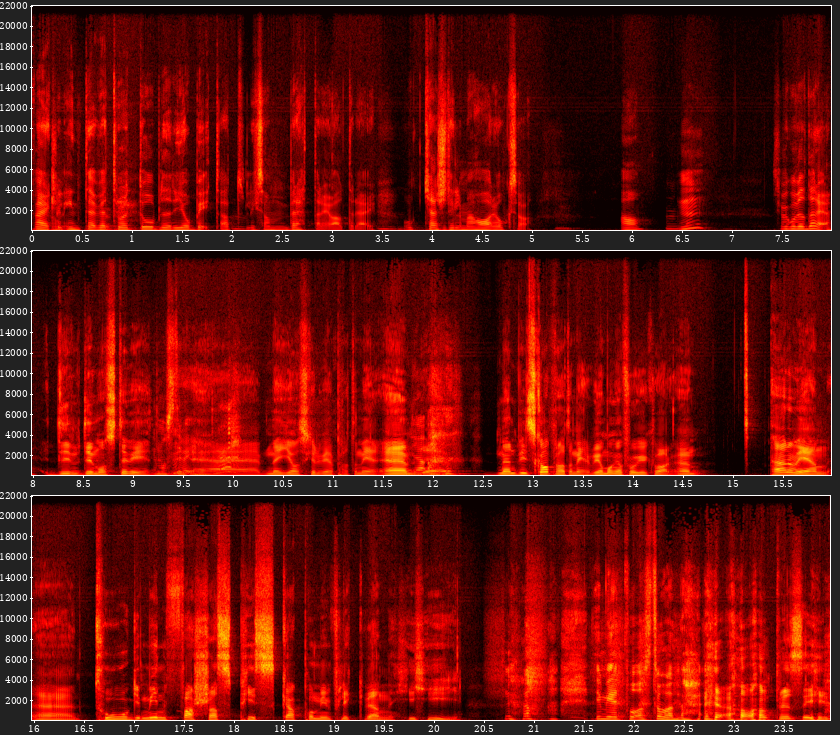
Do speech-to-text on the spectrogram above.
Verkligen inte. Jag tror att då blir det jobbigt att liksom berätta det och allt det där. Och kanske till och med ha det också. Ja. Mm. Ska vi gå vidare? Det, det måste vi. Det måste vi. Eh, men jag skulle vilja prata mer. Eh, Ja. eh, Men vi ska prata mer. Vi har många frågor kvar. Eh, här har vi en. Eh, tog min farsas piska på min flickvän. Hihi. Det är mer ett påstående. ja, precis.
